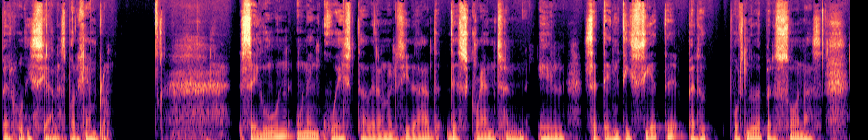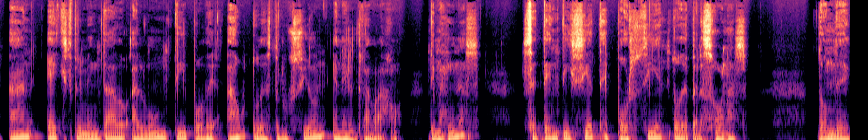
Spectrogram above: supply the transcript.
perjudiciales. Por ejemplo, según una encuesta de la Universidad de Scranton, el 77 de personas han experimentado algún tipo de autodestrucción en el trabajo. ¿Te imaginas? 77% de personas donde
